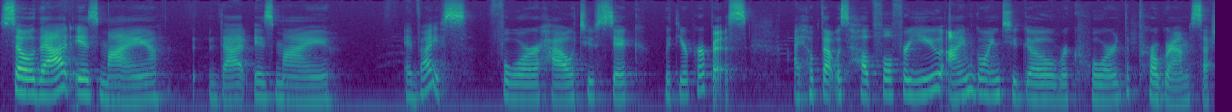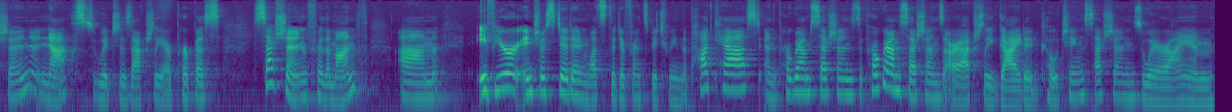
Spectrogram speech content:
So that is my that is my advice for how to stick with your purpose. I hope that was helpful for you. I'm going to go record the program session next, which is actually our purpose session for the month. Um, if you're interested in what's the difference between the podcast and the program sessions, the program sessions are actually guided coaching sessions where I am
